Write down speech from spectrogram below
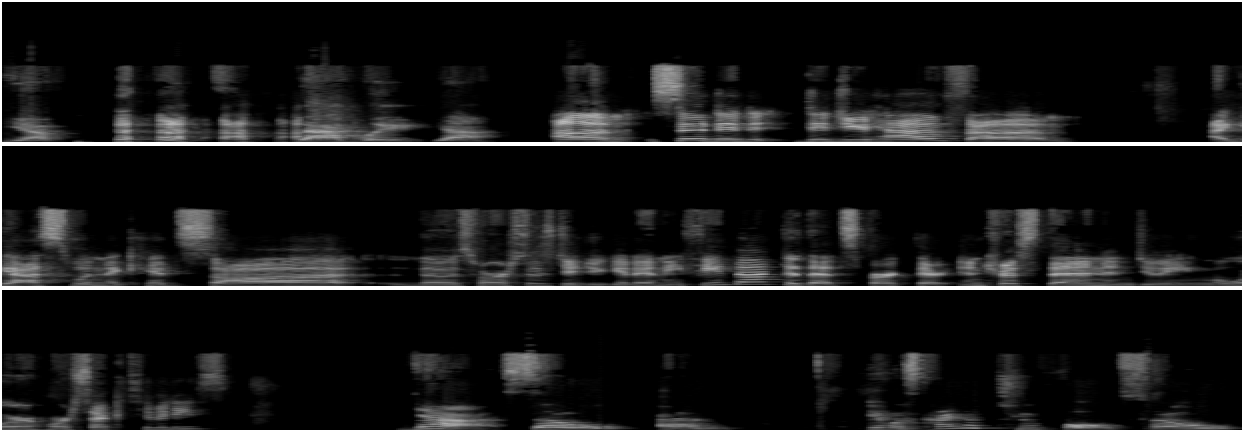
Yep. yeah, exactly. Yeah. Um, so did did you have um I guess when the kids saw those horses, did you get any feedback? Did that spark their interest then in doing more horse activities? Yeah, so um, it was kind of twofold. So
